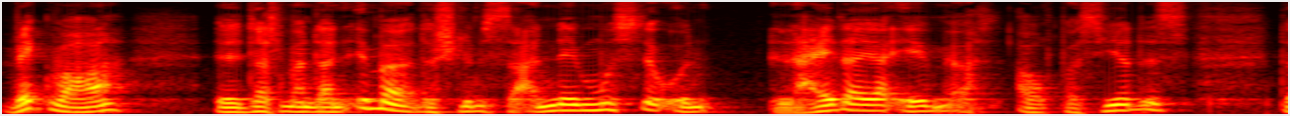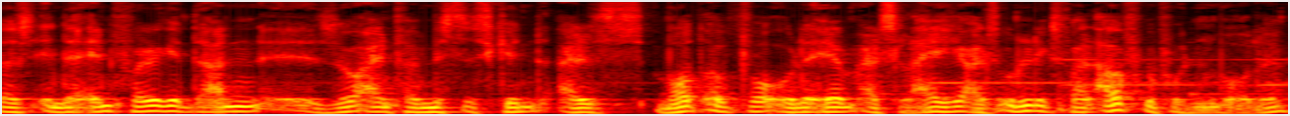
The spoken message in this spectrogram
weg war, äh, dass man dann immer das Schlimmste annehmen musste und leider ja eben auch passiert ist, dass in der Endfolge dann äh, so ein vermisstes Kind als Mordopfer oder eben als Leiche, als Unglücksfall aufgefunden wurde.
